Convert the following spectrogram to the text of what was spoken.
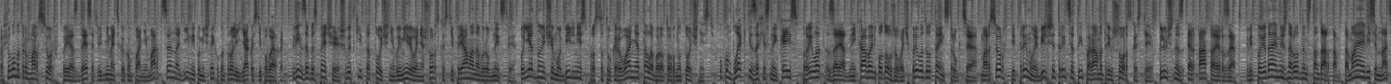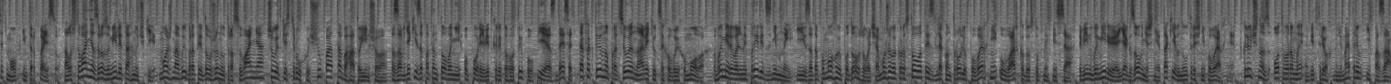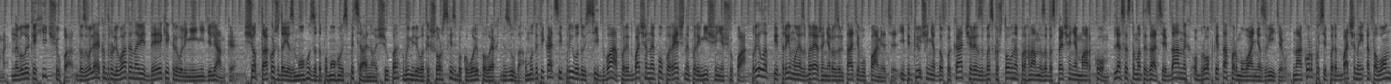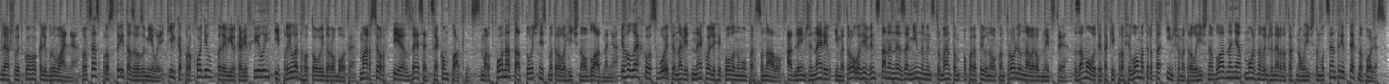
Профілометр MarSurf PS10 від німецької компанії Mar це надійний помічник у контролі якості поверхонь. Він забезпечує швидкі та точні вимірювання шорсткості прямо на виробництві, поєднуючи мобільність, простоту керування та лабораторну точність. У комплекті захисний кейс, прилад, зарядний кабель, подовжувач приводу та інструкція. MarSurf підтримує більше 30 параметрів шорсткості, включно з RA та RZ. Відповідає міжнародним стандартам та має 18 мов інтерфейсу. Налаштування зрозумілі та гнучкі. Можна вибрати довжину трасування, швидкість руху щупа та багато іншого. Завдяки запатентованій опорі відкритого типу PS10 ефективно працює навіть у цехових умовах. Вимірювальний привід знімний і за допомогою подовжувача може використовуватись для контролю поверхні у важкодоступних місцях. Він вимірює як зовнішні, так і внутрішні поверхні, включно з отворами від 3 мм і пазами. Невеликий хід щупа дозволяє контролювати навіть деякі криволінійні ділянки, що також дає змогу за допомогою спеціального щупа вимірювати шорсткість бокової поверхні зуба. У модифікації приводу C2 передбачене поперечне переміщення щупа. Прилад підтримує збереження результатів у пам'яті і підключення до ПК через безкоштовне програмне забезпечення Marcom для систематизації даних, обробки та формування звітів. На корпусі передбачений еталон для швидкого калібрування. Процес простий та зрозумілий. Кілька проходів, перевірка відхилень і прилад готовий до роботи. MarSurf PS10 це компактність смартфона та точність метрологічного обладнання. Його легко освоїти навіть некваліфікованому персоналу. А для інженерів і метрологів він стане незамінним інструментом оперативного контролю на виробництві. Замовити такий профілометр та інше метрологічне обладнання можна в інженерно-технологічному центрі Технополіс.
